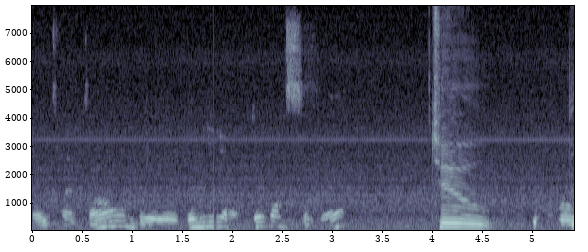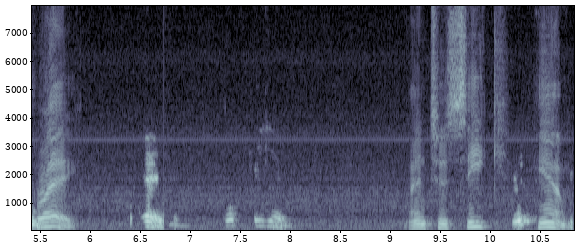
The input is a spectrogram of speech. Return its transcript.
va être un temps de venir devant le Seigneur to pray and to seek Him.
